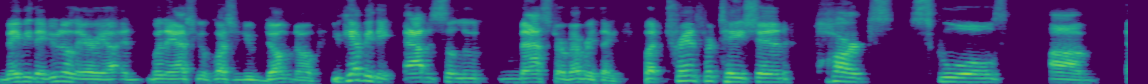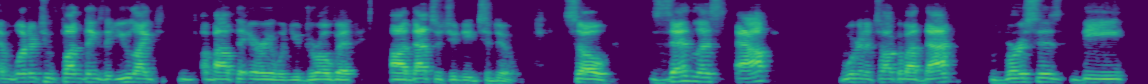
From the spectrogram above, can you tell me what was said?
maybe they do know the area. And when they ask you a question you don't know, you can't be the absolute master of everything, but transportation, parks, schools, um, and one or two fun things that you liked about the area when you drove it uh, that's what you need to do. So Zenlist app, we're going to talk about that versus the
